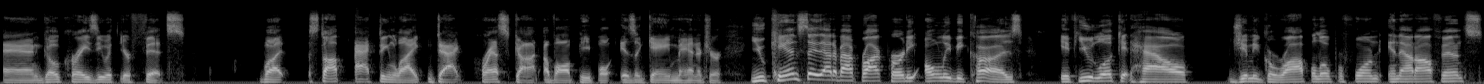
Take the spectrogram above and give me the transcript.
and go crazy with your fits. But stop acting like Dak Prescott, of all people, is a game manager. You can say that about Brock Purdy only because if you look at how Jimmy Garoppolo performed in that offense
